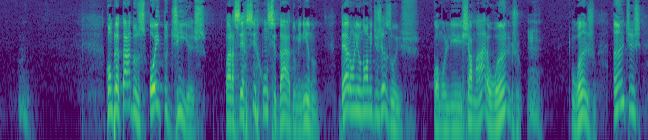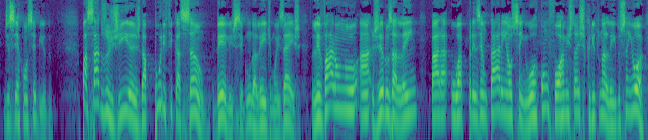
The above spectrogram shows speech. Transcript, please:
Completados oito dias para ser circuncidado o menino, deram-lhe o nome de Jesus, como lhe chamara o anjo, o anjo, antes de ser concebido. Passados os dias da purificação deles, segundo a lei de Moisés, levaram-no a Jerusalém para o apresentarem ao Senhor, conforme está escrito na lei do Senhor.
